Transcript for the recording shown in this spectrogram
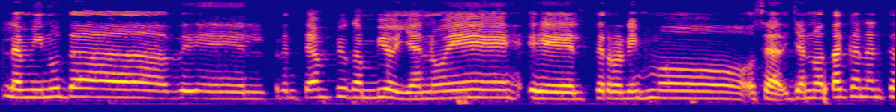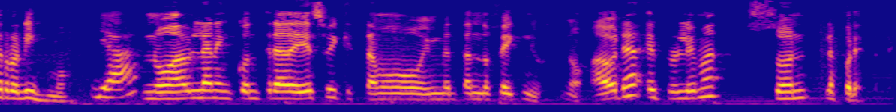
la minuta del Frente Amplio cambió, ya no es eh, el terrorismo, o sea, ya no atacan al terrorismo, Ya. no hablan en contra de eso y que estamos inventando fake news. No, ahora el problema son las forestales.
